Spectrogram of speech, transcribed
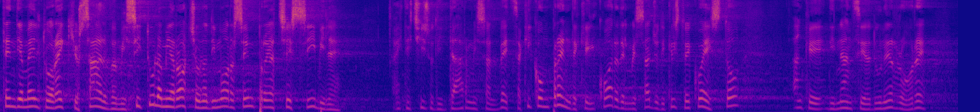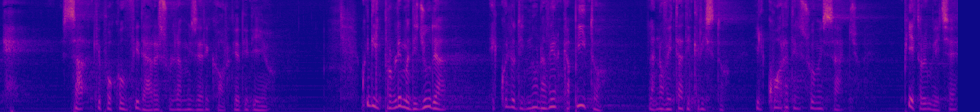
tendi a me il tuo orecchio, salvami. Sii tu la mia roccia, una dimora sempre accessibile. Hai deciso di darmi salvezza. Chi comprende che il cuore del messaggio di Cristo è questo, anche dinanzi ad un errore, eh, sa che può confidare sulla misericordia di Dio. Quindi il problema di Giuda è quello di non aver capito la novità di Cristo, il cuore del suo messaggio. Pietro invece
